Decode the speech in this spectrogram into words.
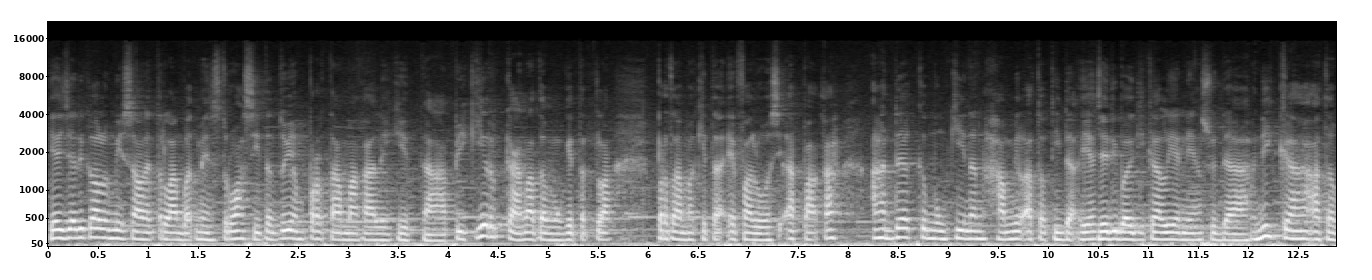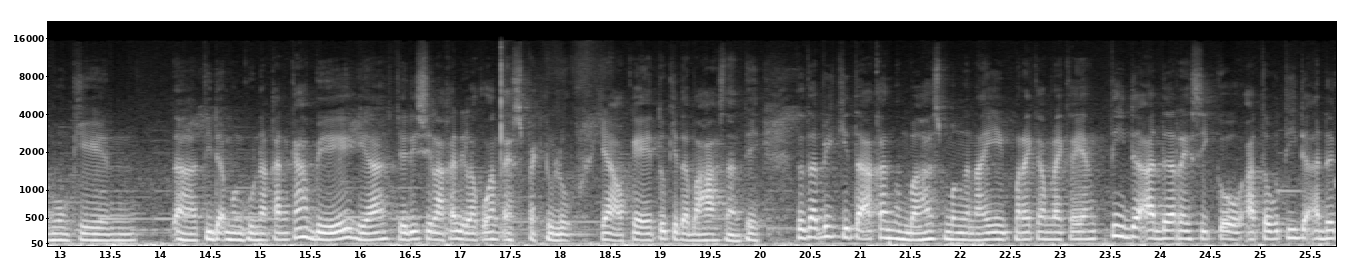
Ya, jadi kalau misalnya terlambat menstruasi, tentu yang pertama kali kita pikirkan atau mungkin setelah pertama kita evaluasi apakah ada kemungkinan hamil atau tidak ya. Jadi bagi kalian yang sudah menikah atau mungkin uh, tidak menggunakan KB ya. Jadi silakan dilakukan tes pack dulu. Ya oke itu kita bahas nanti. Tetapi kita akan membahas mengenai mereka-mereka yang tidak ada resiko atau tidak ada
